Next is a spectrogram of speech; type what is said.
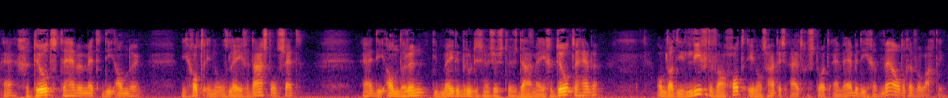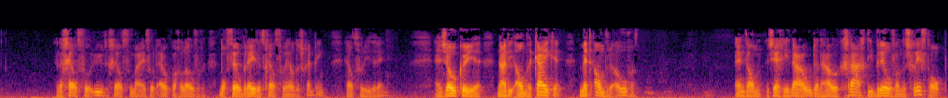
Hè, geduld te hebben met die ander die God in ons leven naast ons zet. die anderen, die medebroeders en zusters, daarmee geduld te hebben. Omdat die liefde van God in ons hart is uitgestort en we hebben die geweldige verwachting. En dat geldt voor u, dat geldt voor mij, voor elke gelovige. Nog veel breder, dat geldt voor heel de schepping. Geldt voor iedereen. En zo kun je naar die ander kijken met andere ogen. En dan zeg je nou, dan hou ik graag die bril van de schrift op.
